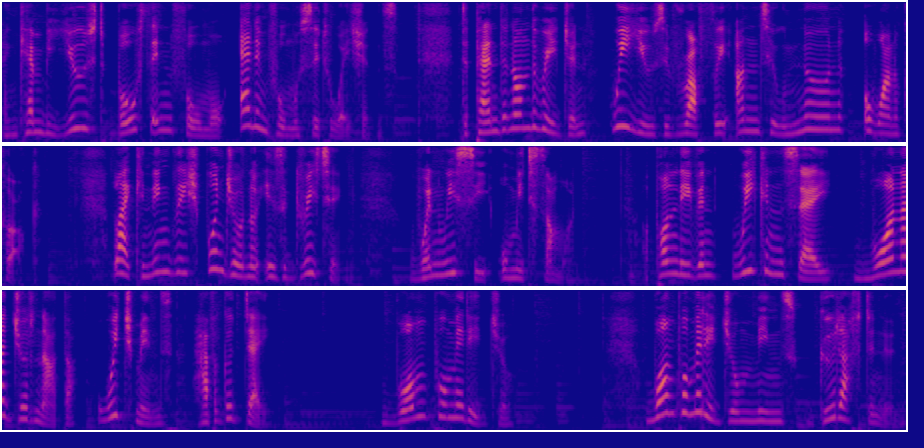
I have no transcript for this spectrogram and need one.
and can be used both in formal and informal situations. Depending on the region, we use it roughly until noon or 1 o'clock. Like in English, buongiorno is a greeting when we see or meet someone. Upon leaving, we can say buona giornata, which means have a good day. Buon pomeriggio. Buon pomeriggio means good afternoon,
